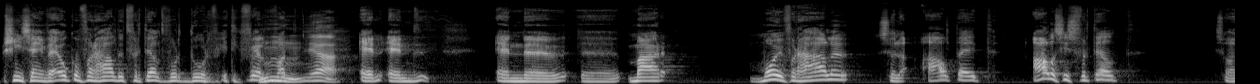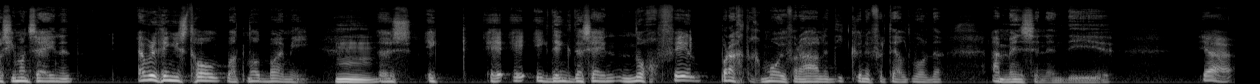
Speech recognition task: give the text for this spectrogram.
Misschien zijn wij ook een verhaal dat verteld wordt door weet ik veel wat. Mm. En, en, en, uh, maar mooie verhalen zullen altijd... Alles is verteld, zoals iemand zei het... Everything is told, but not by me. Mm. Dus ik, ik, eh, ik denk, er zijn nog veel prachtig mooie verhalen... die kunnen verteld worden aan mensen. En die, ja,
